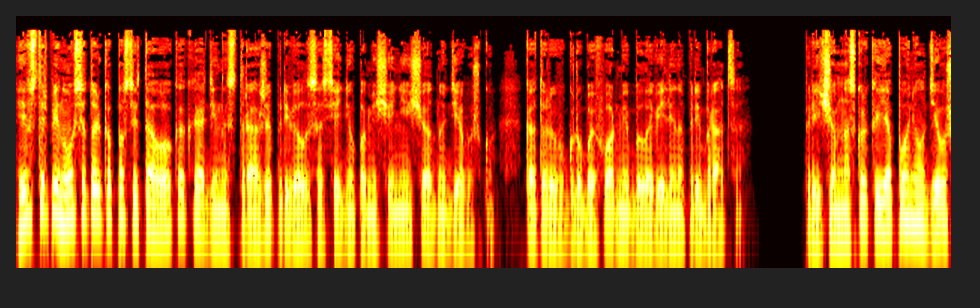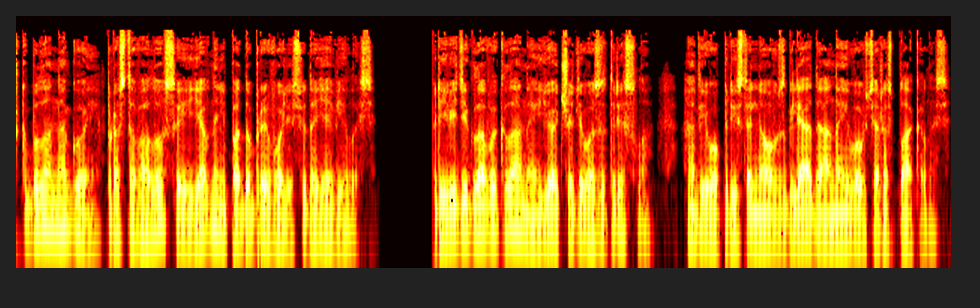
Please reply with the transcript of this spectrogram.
и встрепенулся только после того, как один из стражей привел из соседнего помещения еще одну девушку, которой в грубой форме было велено прибраться. Причем, насколько я понял, девушка была ногой, просто волосой и явно не по доброй воле сюда явилась. При виде главы клана ее отчетливо затрясло. От его пристального взгляда она и вовсе расплакалась.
